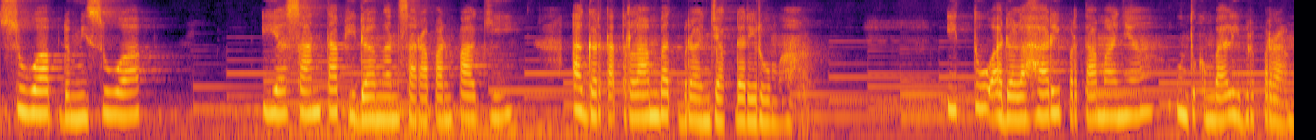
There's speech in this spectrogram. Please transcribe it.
Suap demi suap, ia santap hidangan sarapan pagi agar tak terlambat beranjak dari rumah. Itu adalah hari pertamanya untuk kembali berperang.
